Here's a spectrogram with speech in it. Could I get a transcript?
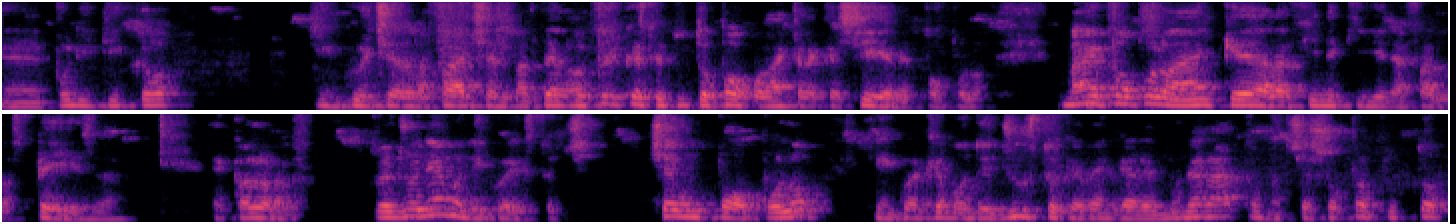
eh, politico in cui c'era la faccia del materno, questo è tutto popolo, anche la cassiera è popolo, ma è popolo anche alla fine chi viene a fare la spesa. Ecco, allora, ragioniamo di questo. C'è un popolo che in qualche modo è giusto che venga remunerato, ma c'è soprattutto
